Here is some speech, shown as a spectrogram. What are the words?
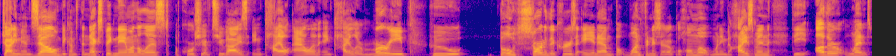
Johnny Manziel becomes the next big name on the list. Of course, you have two guys in Kyle Allen and Kyler Murray who both started their careers at A&M, but one finished at Oklahoma, winning the Heisman. The other went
